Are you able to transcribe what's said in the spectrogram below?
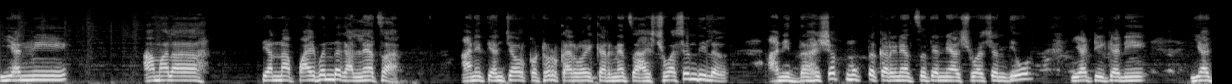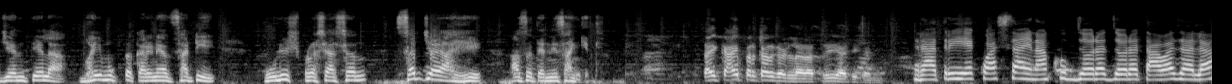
यांनी आम्हाला त्यांना पायबंद घालण्याचा आणि त्यांच्यावर कठोर कारवाई करण्याचं आश्वासन दिलं. आणि दहशतमुक्त करण्याचं त्यांनी आश्वासन देऊन या ठिकाणी या जनतेला भयमुक्त करण्यासाठी पोलीस प्रशासन सज्ज आहे असं त्यांनी सांगितलं. ताई काय प्रकार घडला रात्री या ठिकाणी? रात्री एक वाजता आहे ना खूप जोरात जोरात आवाज आला.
